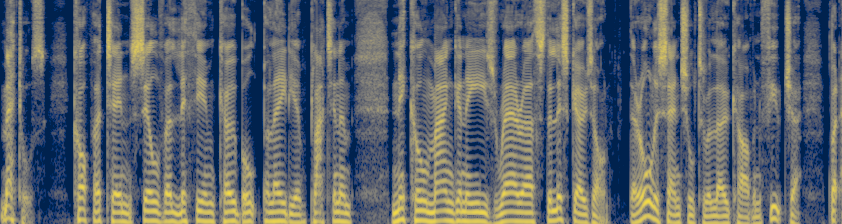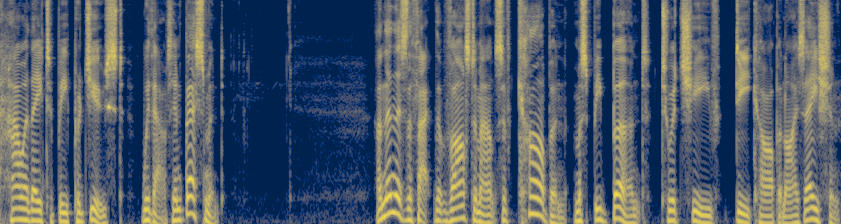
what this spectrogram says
metals copper, tin, silver, lithium, cobalt, palladium, platinum, nickel, manganese, rare earths, the list goes on. They're all essential to a low carbon future, but how are they to be produced without investment? And then there's the fact that vast amounts of carbon must be burnt to achieve decarbonisation.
